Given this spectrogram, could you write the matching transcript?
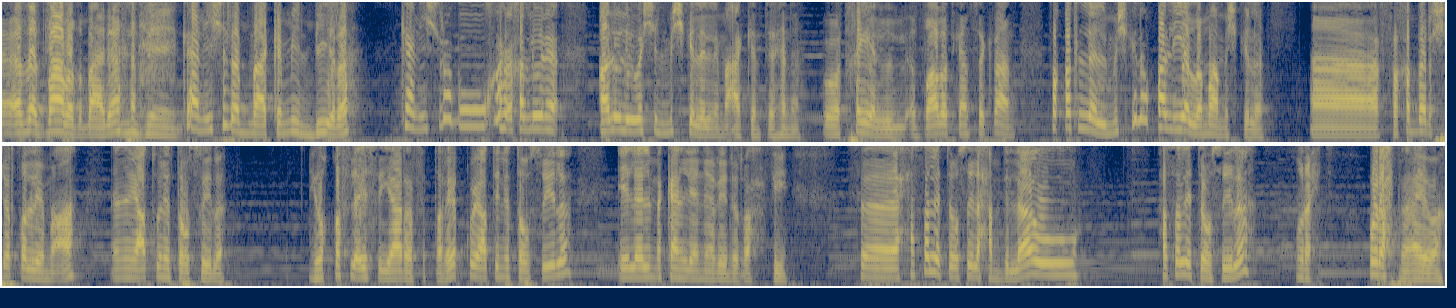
هذا الضابط بعد ها؟ زين كان يشرب مع كمين بيرة. كان يشرب وخلونا قالوا لي وش المشكلة اللي معك أنت هنا؟ وتخيل الضابط كان سكران. فقلت له المشكلة وقال لي يلا ما مشكلة. آه فخبر الشرطة اللي معه أنه يعطوني توصيلة. يوقف له أي سيارة في الطريق ويعطيني توصيلة إلى المكان اللي أنا أريد أروح فيه. فحصل لي توصيلة الحمد لله وحصل لي توصيلة ورحت. ورحنا أيوه.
